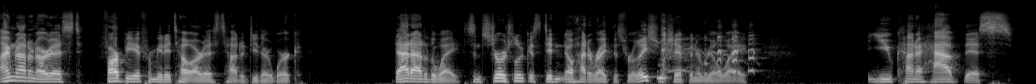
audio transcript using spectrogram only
I'm not an artist. Far be it for me to tell artists how to do their work. That out of the way, since George Lucas didn't know how to write this relationship in a real way, you kind of have this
